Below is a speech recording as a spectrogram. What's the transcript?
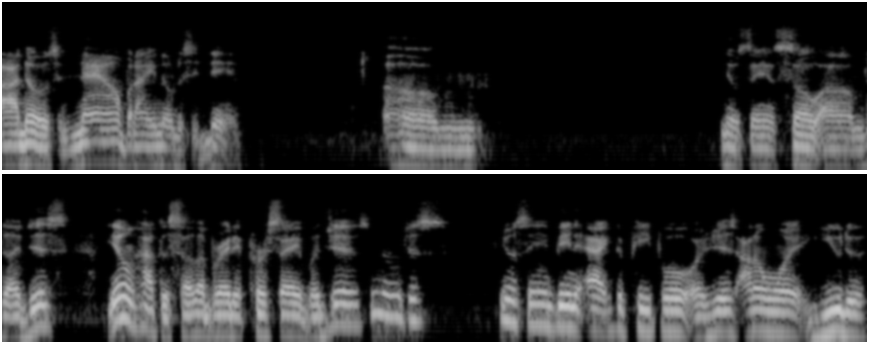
I notice it now, but I ain't notice it then. Um You know what I'm saying? So um just you don't have to celebrate it per se, but just, you know, just you know what I'm saying, being active people or just I don't want you to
